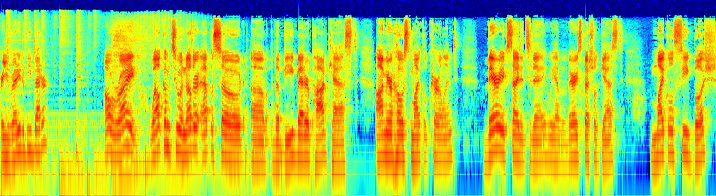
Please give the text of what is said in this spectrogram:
Are you ready to be better? All right. Welcome to another episode of the Be Better podcast. I'm your host, Michael Kurland. Very excited today. We have a very special guest, Michael C. Bush,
